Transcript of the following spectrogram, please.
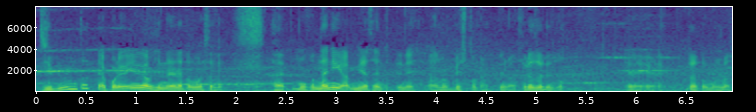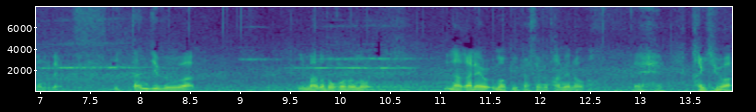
自分にとってはこれがいいかもしれないなと思いましたね、はい、もう何が皆さんにとってねあのベストかっていうのはそれぞれの、えー、だと思いますので一旦自分は今のところの流れをうまくいかせるための、えー、鍵は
